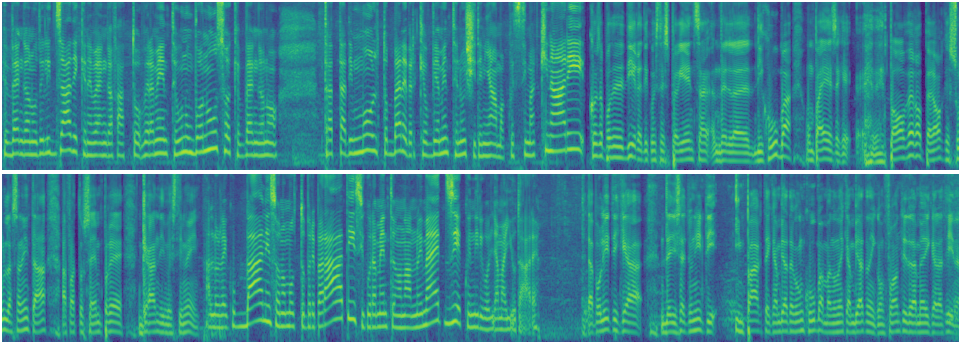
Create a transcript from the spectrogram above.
e vengano utilizzati e che ne venga fatto veramente un buon uso e che vengano trattati molto bene perché ovviamente noi ci teniamo a questi macchinari. Cosa potete dire di questa esperienza del, di Cuba, un paese che è povero però che sulla sanità ha fatto sempre grandi investimenti? Allora i cubani sono molto preparati, sicuramente non hanno i mezzi e quindi li vogliamo aiutare. La politica degli Stati Uniti in parte è cambiata con Cuba ma non è cambiata nei confronti dell'America Latina.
